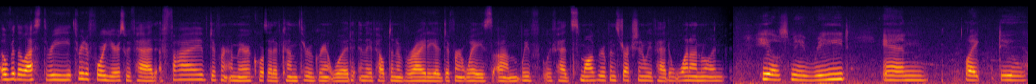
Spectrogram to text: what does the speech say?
Over the last three, three to four years, we've had five different AmeriCorps that have come through Grant Wood, and they've helped in a variety of different ways. Um, we've we've had small group instruction, we've had one-on-one. -on -one. He helps me read and like do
